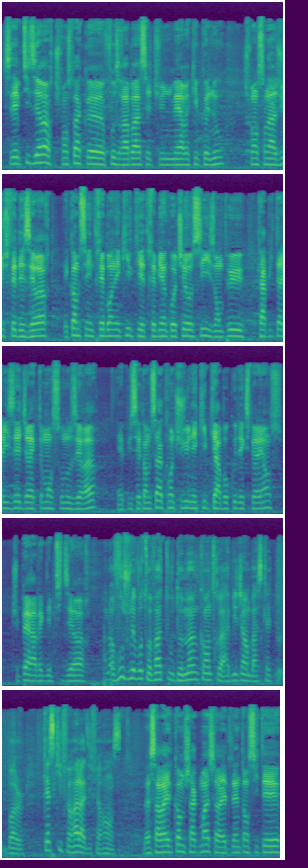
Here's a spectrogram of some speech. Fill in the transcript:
C'est des petites erreurs. Je ne pense pas que Fouz Rabat, c'est une meilleure équipe que nous. Je pense qu'on a juste fait des erreurs. Et comme c'est une très bonne équipe qui est très bien coachée aussi, ils ont pu capitaliser directement sur nos erreurs. Et puis c'est comme ça, quand tu joues une équipe qui a beaucoup d'expérience, tu perds avec des petites erreurs. Alors vous jouez votre Vatou demain contre Abidjan Basketball. Qu'est-ce qui fera la différence? Ben, Ça va être comme chaque match, ça va être l'intensité,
